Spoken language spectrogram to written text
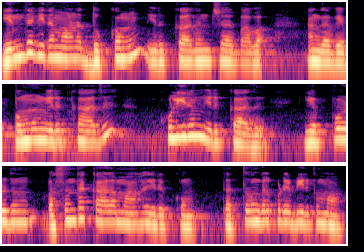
எந்த விதமான துக்கமும் இருக்காதுன்றார் பாபா. அங்கே வெப்பமும் இருக்காது குளிரும் இருக்காது. எப்பொழுதும் வசந்த காலமாக இருக்கும். தத்துவங்கள் கூட எப்படி இருக்குமா?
